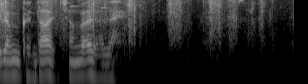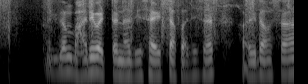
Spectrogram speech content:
एकदम घनदाट जंगल आहे एकदम भारी वाटतं नदी साईडचा परिसर. एकदम असं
